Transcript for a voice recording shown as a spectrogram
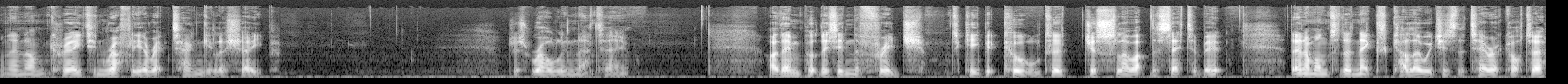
and then I'm creating roughly a rectangular shape. Just rolling that out. I then put this in the fridge to keep it cool to just slow up the set a bit. Then I'm on to the next colour which is the terracotta.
